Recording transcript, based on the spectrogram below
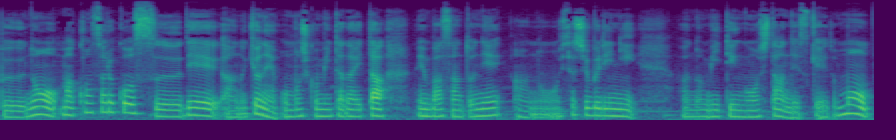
プの、まあ、コンサルコースであの去年お申し込みいただいたメンバーさんとねあの久しぶりにあのミーティングをしたんですけれども、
